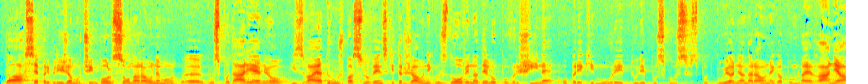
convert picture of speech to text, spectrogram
da se približamo čim bolj sonaravnemu eh, gospodarjenju, izvaja družba slovenski državni gozdovi na delu površine ob reki Muri tudi poskus spodbujanja naravnega pomlajevanja.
